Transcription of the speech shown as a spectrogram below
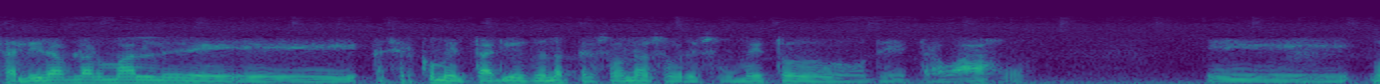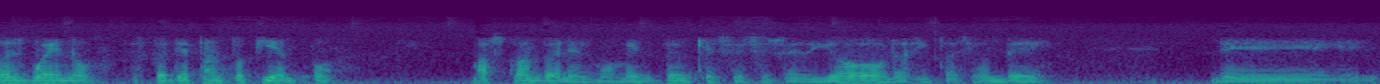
salir a hablar mal, eh, eh, hacer comentarios de una persona sobre su método de trabajo, eh, no es bueno después de tanto tiempo, más cuando en el momento en que se sucedió la situación de, de-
